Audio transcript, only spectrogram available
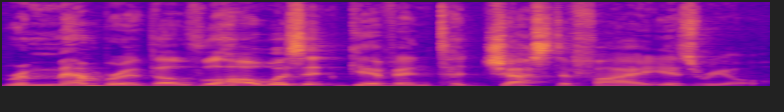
Remember, the law wasn't given to justify Israel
